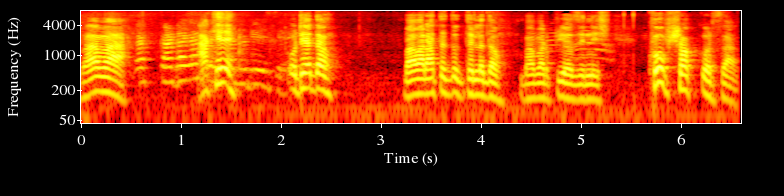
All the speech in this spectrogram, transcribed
বাবা আখি উঠিয়ে দাও। বাবার হাতে তো তুলে দাও বাবার প্রিয় জিনিস। খুব শখ করছে আর।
